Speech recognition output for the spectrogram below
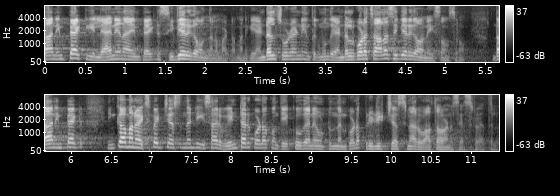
దాని ఇంపాక్ట్ ఈ లానినా ఇంపాక్ట్ సివియర్గా ఉందన్నమాట. మనకి ఎండలు చూడండి ఇంతకుముందు ఎండలు కూడా చాలా సివియర్గా ఉన్నాయి ఈ సంవత్సరం. దాని ఇంపాక్ట్ ఇంకా మనం ఎక్స్పెక్ట్ చేస్తుందంటే ఈసారి వింటర్ కూడా కొంత ఎక్కువగానే ఉంటుందని కూడా ప్రిడిక్ట్ చేస్తున్నారు వాతావరణ శాస్త్రవేత్తలు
